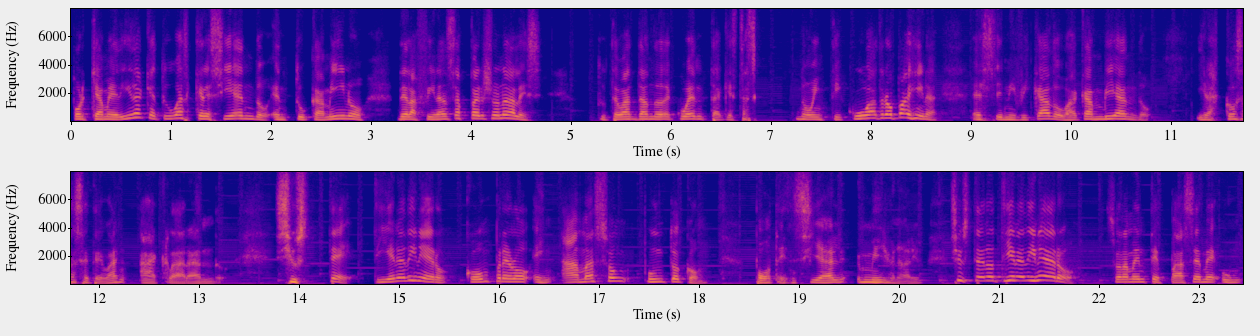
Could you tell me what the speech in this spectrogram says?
porque a medida que tú vas creciendo en tu camino de las finanzas personales, tú te vas dando de cuenta que estas 94 páginas, el significado va cambiando y las cosas se te van aclarando. Si usted tiene dinero, cómprelo en amazon.com, potencial millonario. Si usted no tiene dinero, solamente páseme un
